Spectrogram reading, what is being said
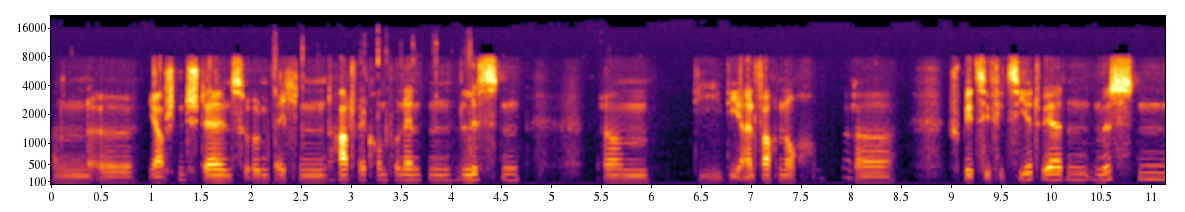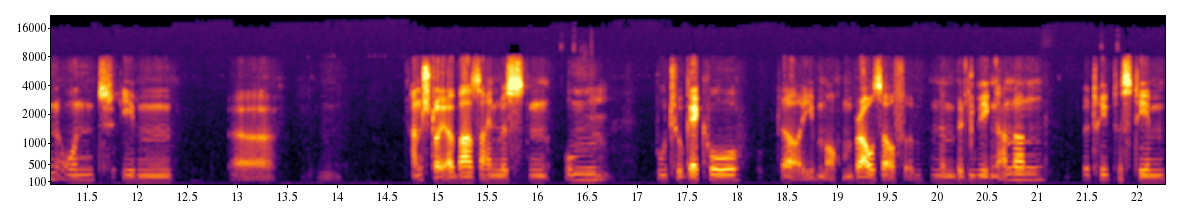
an äh, ja, Schnittstellen zu irgendwelchen Hardware-Komponenten listen, ähm, die, die einfach noch äh, spezifiziert werden müssten und eben äh, ansteuerbar sein müssten, um mhm. Bootogecko oder eben auch im Browser auf einem beliebigen anderen Betriebssystem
